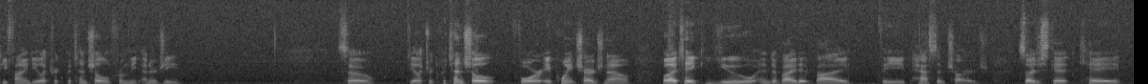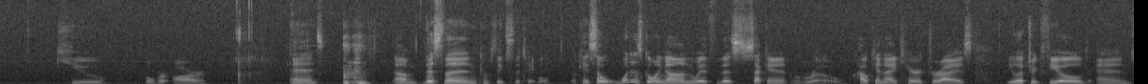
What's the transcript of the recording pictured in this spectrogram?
defined electric potential from the energy. So the electric potential for a point charge now, well I take U and divide it by the passive charge. So I just get K Q over R. And um, this then completes the table. Okay, so what is going on with this second row? How can I characterize electric field and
